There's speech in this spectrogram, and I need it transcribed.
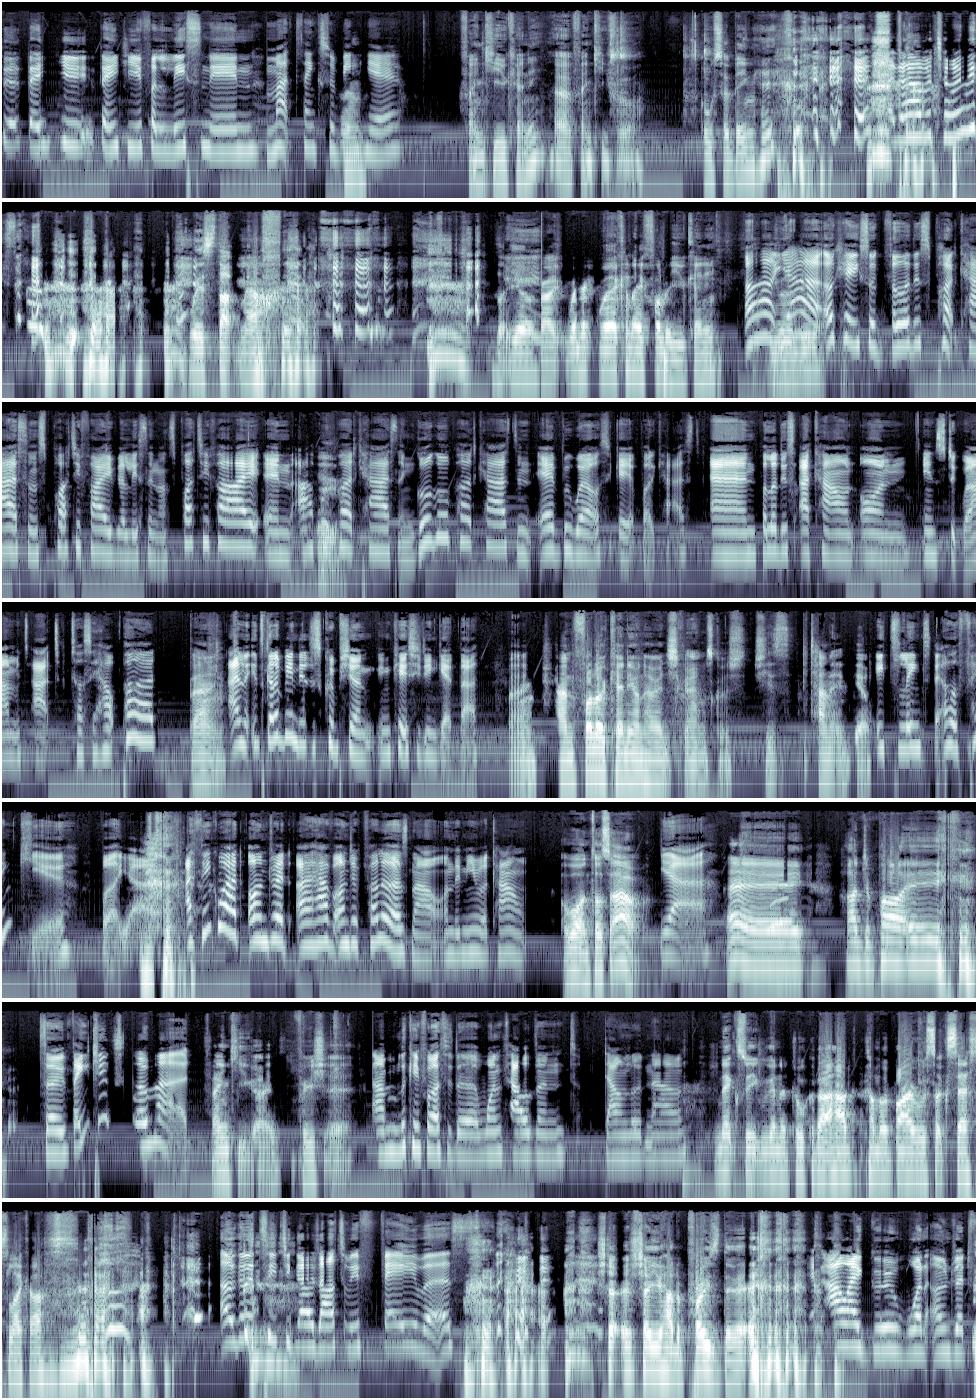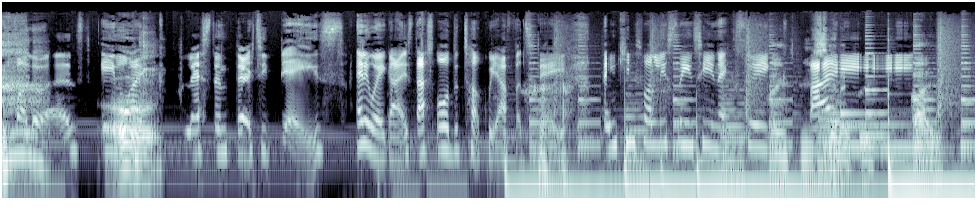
So thank you, thank you for listening, Matt. Thanks for being Um, here. thank you, Kenny. Uh, thank you for also being here. I don't have a choice. We're stuck now. But yeah, right. Where where can I follow you, Kenny? Ah, You yeah. Okay, so follow this podcast on Spotify if you're listening on Spotify and Apple Yeah. Podcasts and Google Podcasts and everywhere else you get your podcast. And follow this account on Instagram. It's at Toss It Out Pod. Bang, And it's gonna be in the description in case you didn't get that. Bang. And follow Kenny on her Instagrams because she's a talented girl. It's linked there. Oh, thank you. But yeah, I think we're at 100. I have 100 followers now on the new account. What? And toss it out. Yeah. Hey, hundred party. So thank you so much. Thank you guys. Appreciate it. I'm looking forward to the 1000 download now. Next week we're gonna talk about how to become a viral success like us. I'm gonna teach you guys how to be famous show, show you how the pros do it. and how I grew 100 followers in Oh. like less than 30 days. Anyway, guys, that's all the talk we have for today. Thank you for listening. See you next week. Thank you. See you next week. Bye. Bye.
